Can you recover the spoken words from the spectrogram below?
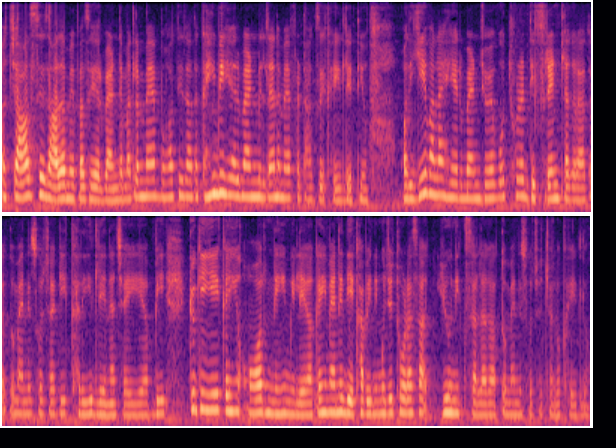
पचास से ज़्यादा मेरे पास हेयर बैंड है। मतलब मैं बहुत ही ज़्यादा, कहीं भी हेयर बैंड मिलता है ना, मैं फटाक से ख़रीद लेती हूँ। और ये वाला हेयर बैंड जो है, वो थोड़ा डिफरेंट लग रहा था तो मैंने सोचा कि ख़रीद लेना चाहिए अभी, क्योंकि ये कहीं और नहीं मिलेगा। कहीं मैंने देखा भी नहीं, मुझे थोड़ा सा यूनिक सा लगा तो मैंने सोचा, चलो ख़रीद लो।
